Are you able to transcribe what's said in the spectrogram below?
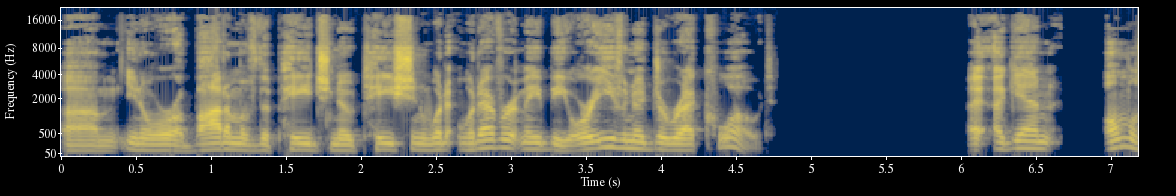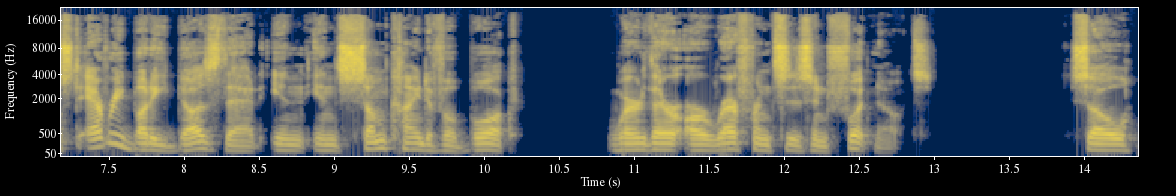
um, you know, or a bottom of the page notation, whatever it may be, or even a direct quote. Again, almost everybody does that in in some kind of a book where there are references and footnotes. So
